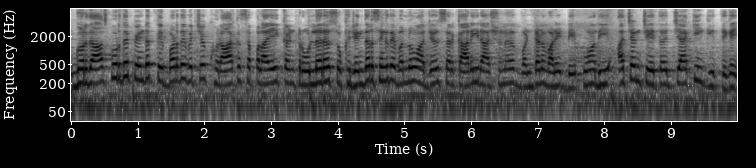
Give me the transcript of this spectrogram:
ਗੁਰਦਾਸਪੁਰ ਦੇ ਪਿੰਡ ਤਿੱਬੜ ਦੇ ਵਿੱਚ ਖੁਰਾਕ ਸਪਲਾਈ ਕੰਟਰੋਲਰ ਸੁਖਜਿੰਦਰ ਸਿੰਘ ਦੇ ਵੱਲੋਂ ਅੱਜ ਸਰਕਾਰੀ ਰਾਸ਼ਨ ਵੰਡਣ ਵਾਲੇ ਡਿਪੂਆਂ ਦੀ ਅਚਨਚੇਤ ਚੈਕਿੰਗ ਕੀਤੀ ਗਈ।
